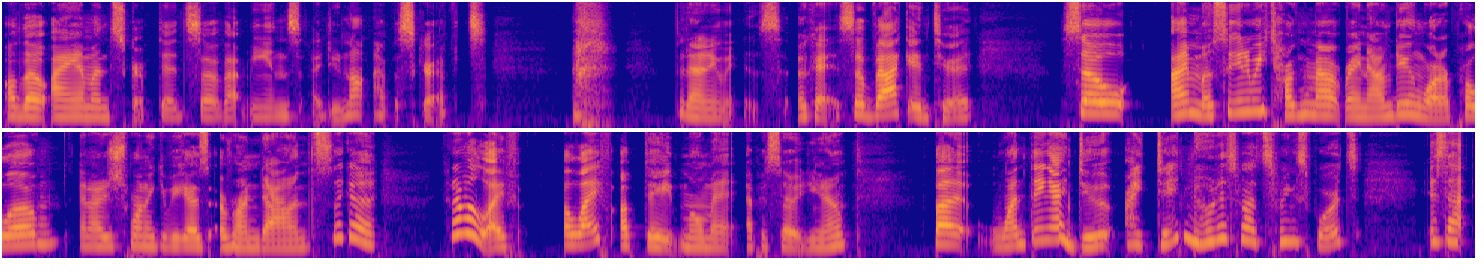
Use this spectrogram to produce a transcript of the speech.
Although I am unscripted, so that means I do not have a script. but, anyways, okay, so back into it. So, I'm mostly going to be talking about right now. I'm doing water polo, and I just want to give you guys a rundown. This is like a kind of a life a life update moment episode, you know. But one thing I do I did notice about spring sports is that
